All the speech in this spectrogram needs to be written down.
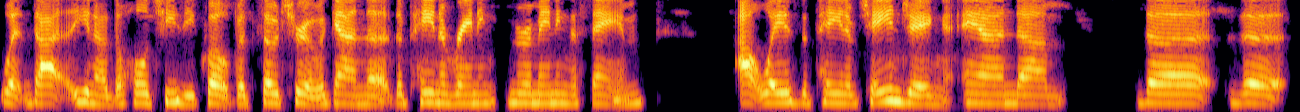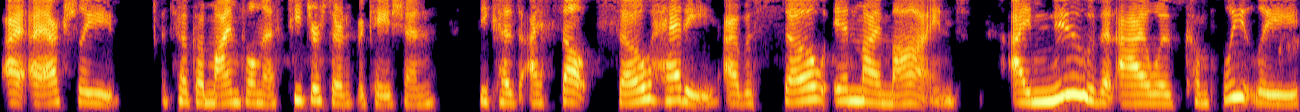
what that you know the whole cheesy quote but so true again the the pain of reigning, remaining the same outweighs the pain of changing and um the the I, I actually took a mindfulness teacher certification because i felt so heady i was so in my mind. I knew that i was completely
